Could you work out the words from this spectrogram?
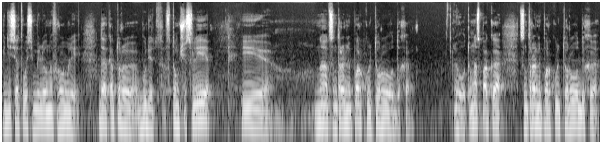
58 миллионов рублей, да, которая будет в том числе и на Центральный парк культуры и отдыха. Вот. У нас пока Центральный парк культуры и отдыха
